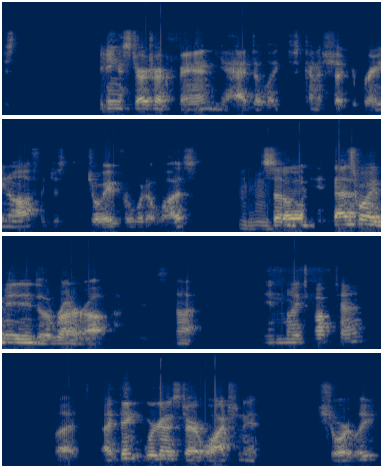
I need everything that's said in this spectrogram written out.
Just being a Star Trek fan, you had to like just kind of shut your brain off and just enjoy it for what it was. Mhm. So that's why I made it into the runner up. It's not in my top 10, but I think we're going to start watching it shortly.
